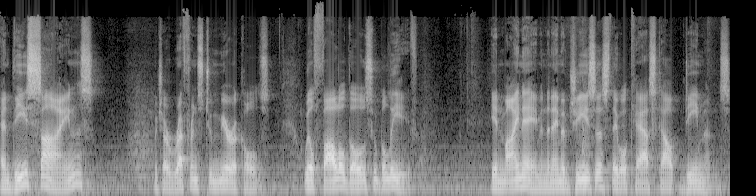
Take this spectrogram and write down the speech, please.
And these signs, which are reference to miracles, will follow those who believe. In my name, in the name of Jesus, they will cast out demons.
